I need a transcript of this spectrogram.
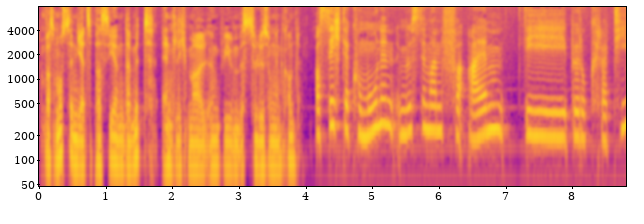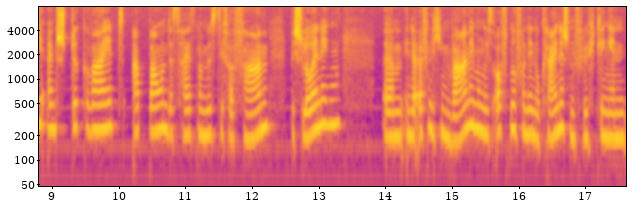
Was muss denn jetzt passieren, damit endlich mal irgendwie es zu Lösungen kommt? Aus Sicht der Kommunen müsste man vor allem die Bürokratie ein Stück weit abbauen. Das heißt, man müsste Verfahren beschleunigen. Ähm, in der öffentlichen Wahrnehmung ist oft nur von den ukrainischen Flüchtlingen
